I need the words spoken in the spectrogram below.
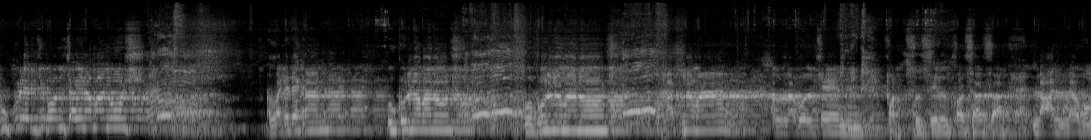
কুকুরের জীবন চাই না মানুষ? আল্লাহকে দেখান। কুকুর না মানুষ? কুকুর না মানুষ? হাত নামা আল্লাহ বলছেন, ফাকসুসিল কসাসা, লাআল্লাহুম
